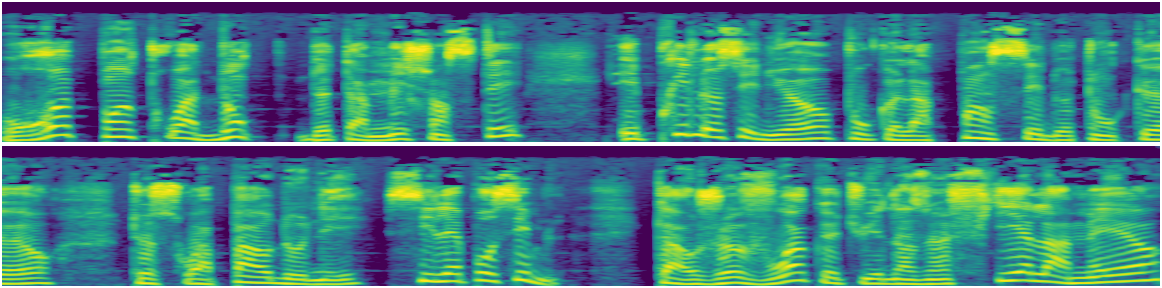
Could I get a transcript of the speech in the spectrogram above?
Repends-toi donc de ta méchanceté et prie le Seigneur pour que la pensée de ton cœur te soit pardonnée s'il est possible, car je vois que tu es dans un fiel amer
